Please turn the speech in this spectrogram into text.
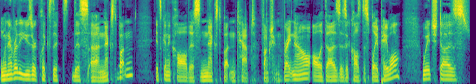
whenever the user clicks this, this uh, next button, it's going to call this next button tapped function. Right now, all it does is it calls display paywall, which does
